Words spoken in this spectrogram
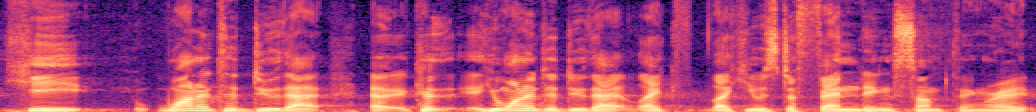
he wanted to do that because uh, he wanted to do that like, like he was defending something, right?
